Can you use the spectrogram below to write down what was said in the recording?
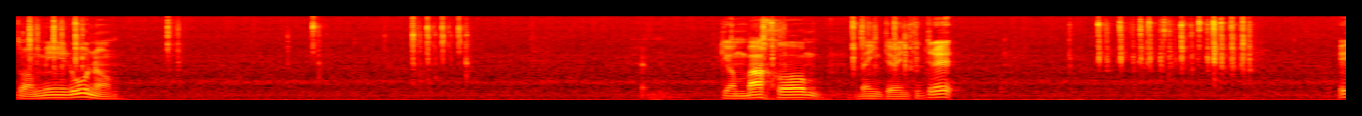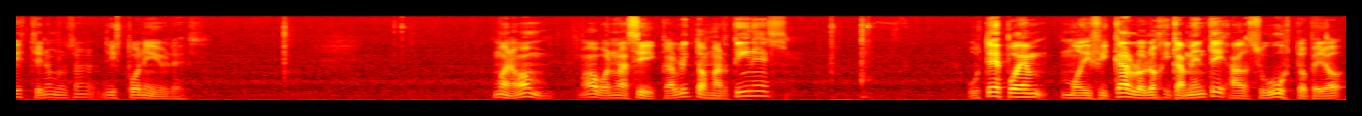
2001. Mm, Guión bajo 2023. Este número son disponibles. Bueno, vamos, a ponerlo así. Carlitos Martínez. Ustedes pueden modificarlo lógicamente a su gusto, pero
